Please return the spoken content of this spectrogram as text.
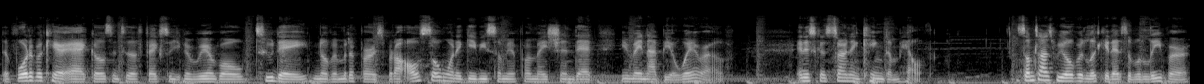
The Affordable Care Act goes into effect so you can re-enroll today, November the 1st, but I also want to give you some information that you may not be aware of. And it's concerning Kingdom Health. Sometimes we overlook it as a believer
